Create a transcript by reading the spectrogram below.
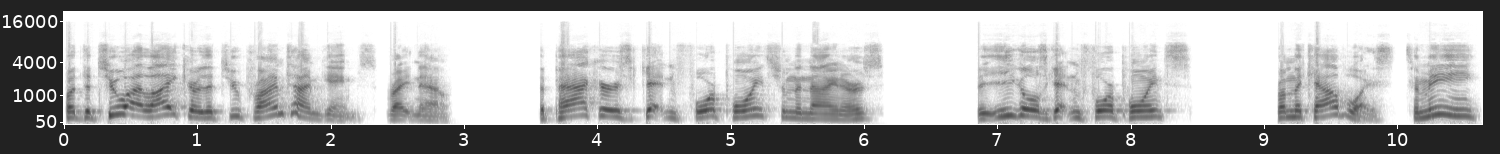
But the two I like are the two primetime games right now. The Packers getting four points from the Niners, the Eagles getting four points from the Cowboys. To me,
